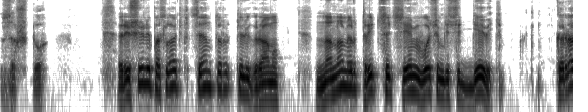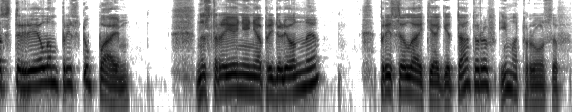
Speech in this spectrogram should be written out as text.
за что решили послать в центр телеграмму на номер 3789. К расстрелам приступаем. Настроение неопределенное. Присылайте агитаторов и матросов.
